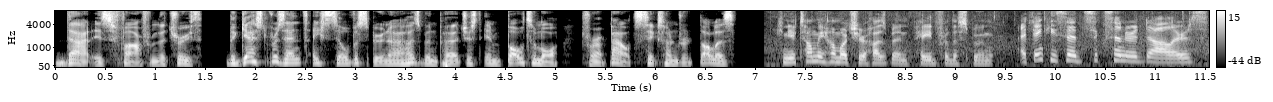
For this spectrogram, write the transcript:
that is far from the truth. The guest presents a silver spoon her husband purchased in Baltimore for about $600. Can you tell me how much your husband paid for the spoon? I think he said $600.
